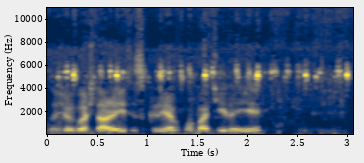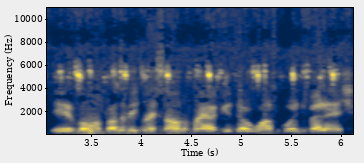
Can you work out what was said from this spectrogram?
Tá show? Gostaram aí? Se inscreva, compartilha aí. E vamos a próxima vez que nós salvamos mais vida de algumas coisas diferentes.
